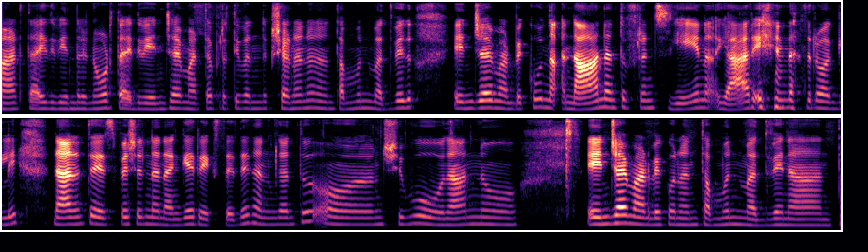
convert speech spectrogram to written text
ಮಾಡ್ತಾ ಇದ್ವಿ ಅಂದರೆ ನೋಡ್ತಾ ಇದ್ವಿ ಎಂಜಾಯ್ ಮಾಡ್ತಾ ಪ್ರತಿಯೊಂದು ಕ್ಷಣನೂ ನನ್ನ ತಮ್ಮನ ಮದುವೆದು ಎಂಜಾಯ್ ಮಾಡಬೇಕು. ನಾನಂತೂ ಫ್ರೆಂಡ್ಸ್ ಏನು, ಯಾರು ಏನಾದರೂ ಆಗಲಿ, ನಾನಂತೂ ಎಸ್ಪೆಷಲಿ ನಾನು ಹಂಗೆ ರೇಗಿಸ್ತಾ ಇದ್ದೆ. ನನಗಂತೂ ಶಿವು, ನಾನು ಎಂಜಾಯ್ ಮಾಡಬೇಕು ನನ್ನ ತಮ್ಮನ ಮದುವೆನ ಅಂತ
